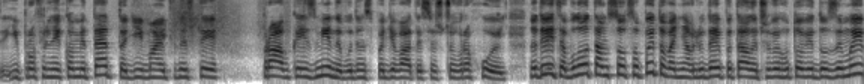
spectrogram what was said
і профільний комітет тоді мають внести. Правки і зміни будемо сподіватися, що врахують. Ну, дивіться, було там соцопитування. В людей питали, чи ви готові до зими.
